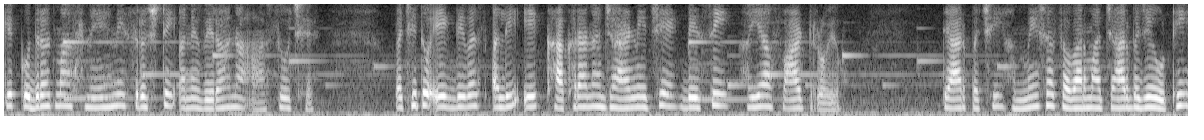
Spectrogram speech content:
કે કુદરતમાં સ્નેહની સૃષ્ટિ અને વિરહના આંસુ છે. પછી તો એક દિવસ અલી એક ખાખરાના ઝાડ નીચે બેસી હૈયા ફાટ રોયો. ત્યાર પછી હંમેશા સવારમાં ચાર બજે ઉઠી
